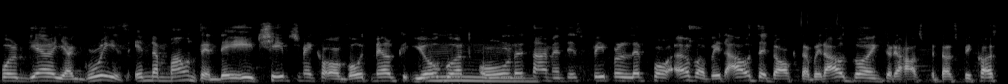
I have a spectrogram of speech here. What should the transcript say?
Bulgaria, Greece, in the mountain. They eat sheep's milk or goat milk yogurt mm. all the time. And these people live forever without the doctor, without going to the hospitals because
